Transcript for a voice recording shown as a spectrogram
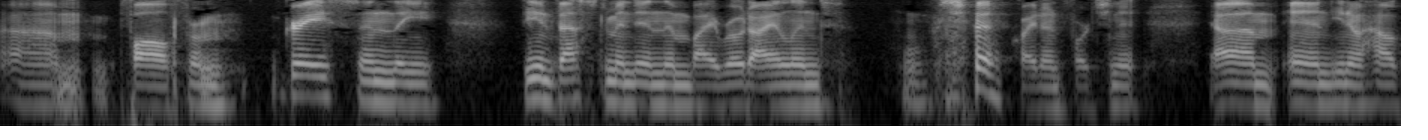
um, fall from Grace, and the the investment in them by Rhode Island, quite unfortunate. Um, and you know how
